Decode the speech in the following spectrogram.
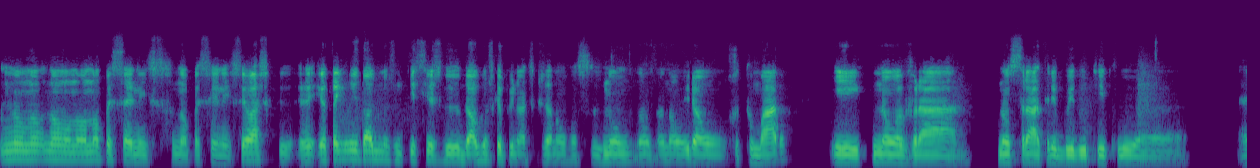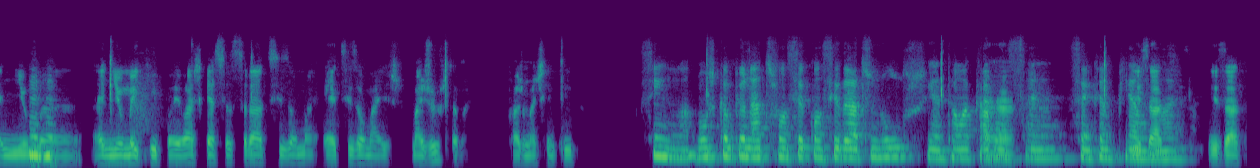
não, não, não, não, pensei nisso, não pensei nisso. Eu acho que eu tenho lido algumas notícias de, de alguns campeonatos que já não, não, não, não irão retomar e que não haverá, não será atribuído o título a, a nenhuma, uhum. a nenhuma equipa. Eu acho que essa será a decisão, é a decisão mais, mais justa, também. faz mais sentido. Sim, alguns campeonatos vão ser considerados nulos e então acabam uhum. sem, sem campeão. Exato, é? exato.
